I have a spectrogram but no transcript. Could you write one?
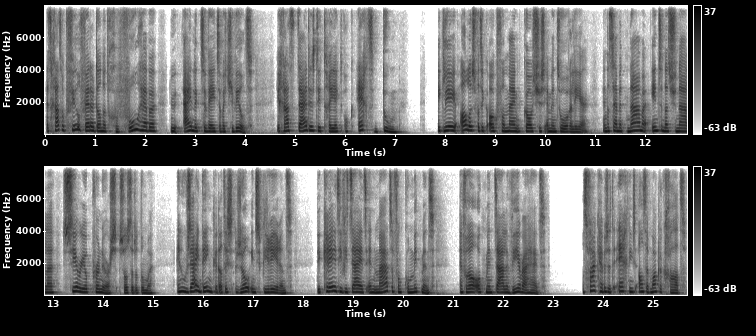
Het gaat ook veel verder dan het gevoel hebben nu eindelijk te weten wat je wilt. Je gaat tijdens dit traject ook echt doen. Ik leer je alles wat ik ook van mijn coaches en mentoren leer. En dat zijn met name internationale serialpreneurs, zoals ze dat noemen. En hoe zij denken, dat is zo inspirerend. Die creativiteit en mate van commitment en vooral ook mentale weerbaarheid. Want vaak hebben ze het echt niet altijd makkelijk gehad.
